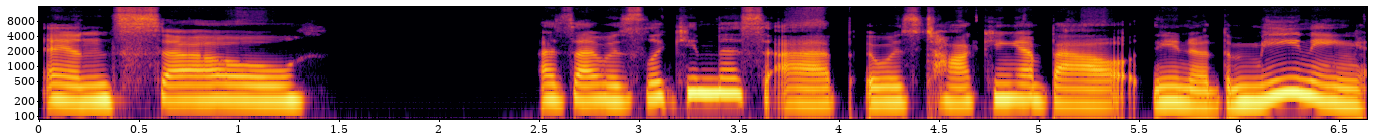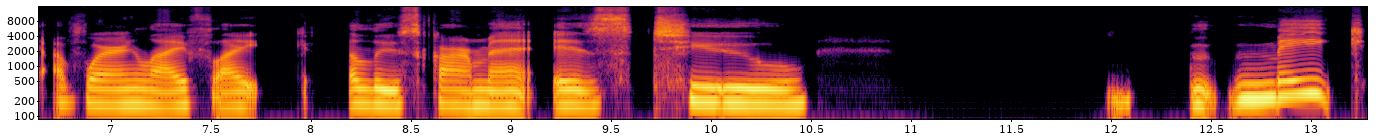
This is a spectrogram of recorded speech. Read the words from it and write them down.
And so as I was looking this up, it was talking about, you know, the meaning of wearing life like a loose garment is to make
